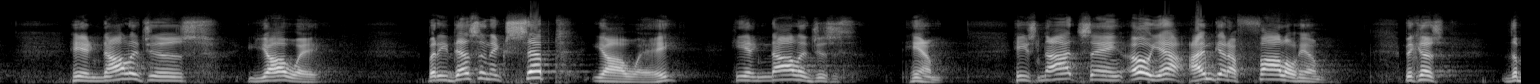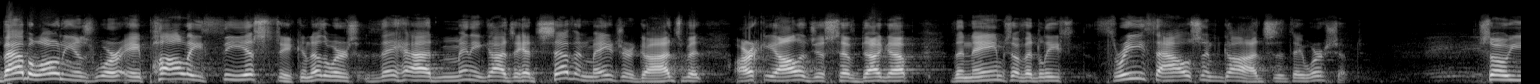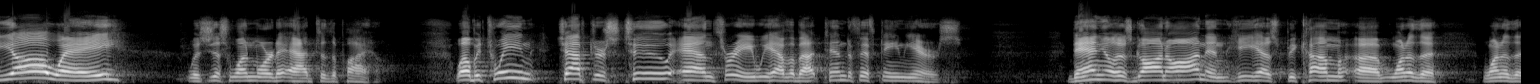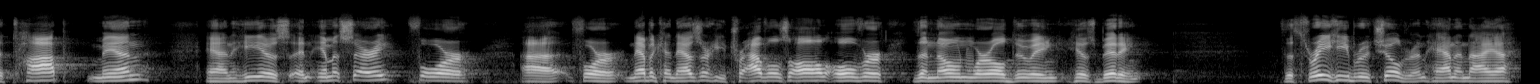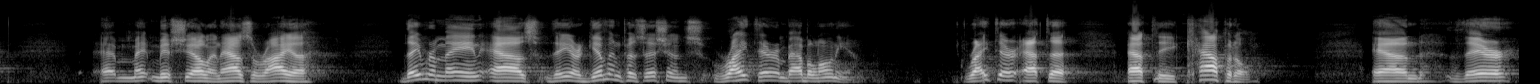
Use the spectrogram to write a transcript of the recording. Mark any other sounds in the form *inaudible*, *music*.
He acknowledges Yahweh, but he doesn't accept Yahweh, he acknowledges him. He's not saying, oh, yeah, I'm going to follow him. Because the Babylonians were a polytheistic. In other words, they had many gods. They had seven major gods, but archaeologists have dug up the names of at least 3,000 gods that they worshiped. So Yahweh was just one more to add to the pile. Well, between chapters 2 and 3, we have about 10 to 15 years. Daniel has gone on and he has become uh, one, of the, one of the top men, and he is an emissary for, uh, for Nebuchadnezzar. He travels all over the known world doing his bidding. The three Hebrew children, Hananiah, uh, Mishael, and Azariah, they remain as they are given positions right there in Babylonia right there at the, at the capital. And their,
